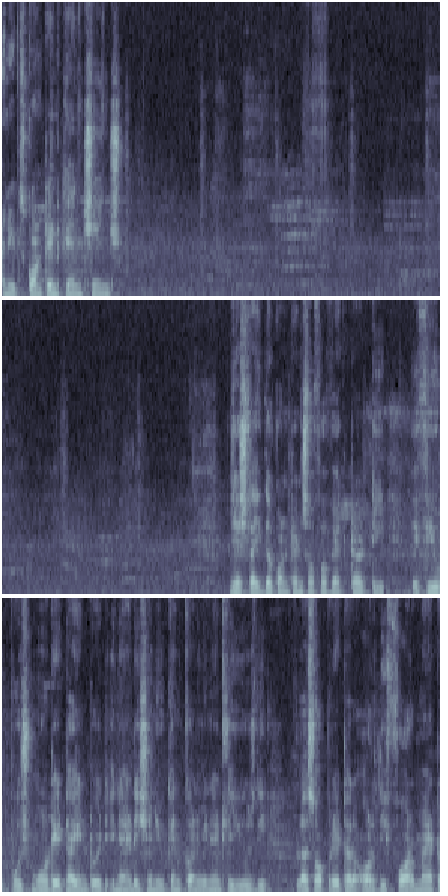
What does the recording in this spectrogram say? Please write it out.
and its content can change. Just like the contents of a vector t if you push more data into it in addition you can conveniently use the plus operator or the format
